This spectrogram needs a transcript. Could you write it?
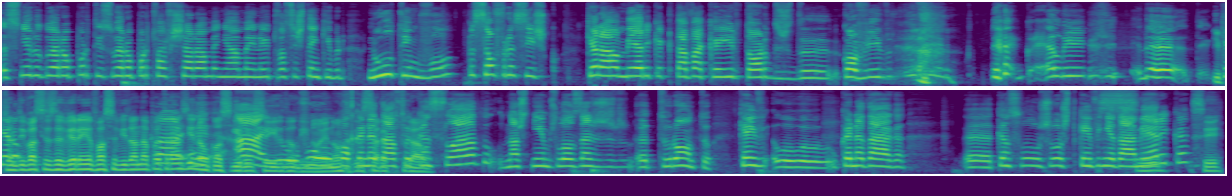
a senhora do aeroporto disse: o aeroporto vai fechar amanhã à meia-noite, vocês têm que ir no último voo para São Francisco, que era a América que estava a cair tordos de Covid. ali e portanto e vocês a verem a vossa vida andar para trás e não conseguirem ah, sair dali não é? não para o Canadá foi cancelado nós tínhamos Los Angeles a Toronto quem, o, o Canadá uh, cancelou os voos de quem vinha da América sim.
